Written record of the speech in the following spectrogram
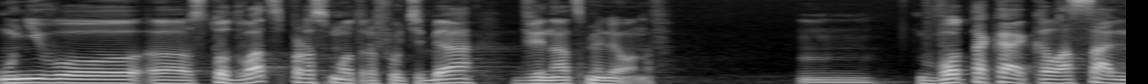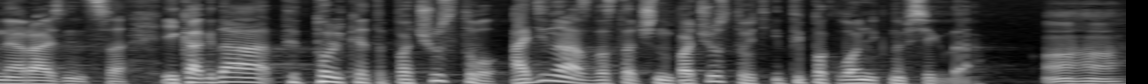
у него э, 120 просмотров, у тебя 12 миллионов. Вот такая колоссальная разница. И когда ты только это почувствовал, один раз достаточно почувствовать, и ты поклонник навсегда. Ага.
